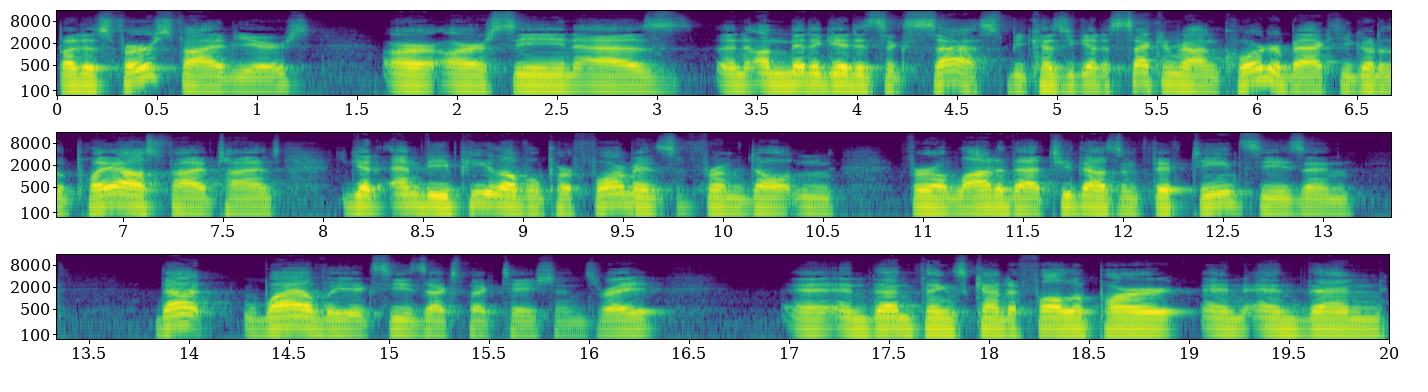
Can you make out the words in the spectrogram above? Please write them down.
But his first five years are are seen as an unmitigated success because you get a second round quarterback, you go to the playoffs five times, you get MVP level performance from Dalton for a lot of that 2015 season. That wildly exceeds expectations, right? and, and then things kind of fall apart and and then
